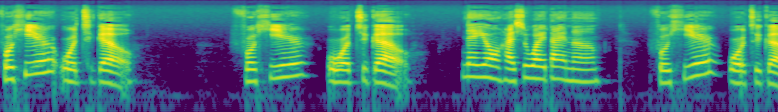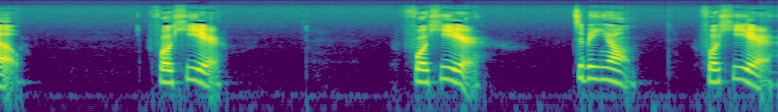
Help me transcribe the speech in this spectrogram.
For here or to go? For here or to go? 内用还是外带呢？For here or to go? For here. For here. 这边用 For here.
